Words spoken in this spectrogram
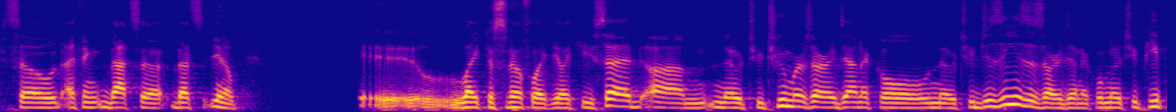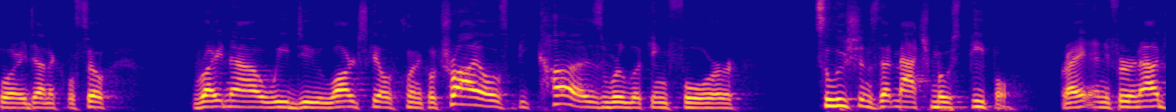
So I think that's a, that's, you know, eh, like a snowflake, like you said, um, no two tumors are identical, no two diseases are identical, no two people are identical. So right now we do large scale clinical trials because we're looking for solutions that match most people right? And if you're an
